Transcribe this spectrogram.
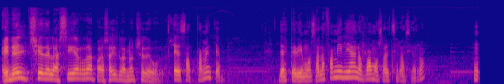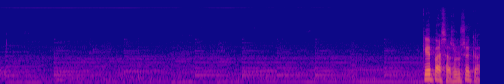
En Elche de la Sierra pasáis la noche de bodas. Exactamente. Despedimos a la familia y nos vamos al Che la Sierra. ¿Qué pasa, Sonseca?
